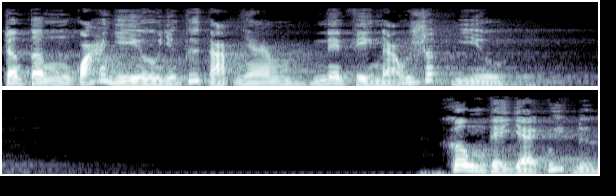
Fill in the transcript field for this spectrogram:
Trong tâm quá nhiều những thứ tạp nham, Nên phiền não rất nhiều. Không thể giải quyết được.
